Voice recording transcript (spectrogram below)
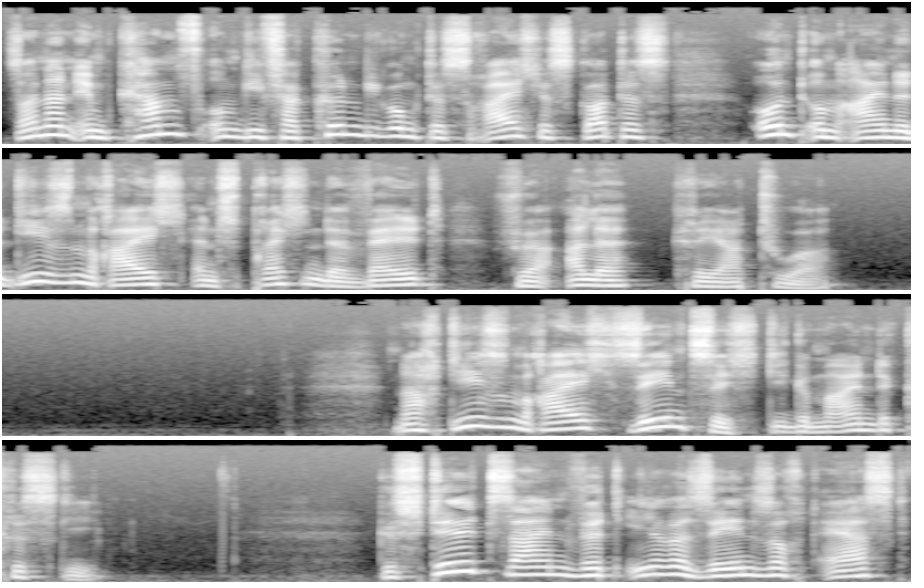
sondern im Kampf um die Verkündigung des Reiches Gottes und um eine diesem Reich entsprechende Welt für alle Kreatur. Nach diesem Reich sehnt sich die Gemeinde Christi. Gestillt sein wird ihre Sehnsucht erst,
